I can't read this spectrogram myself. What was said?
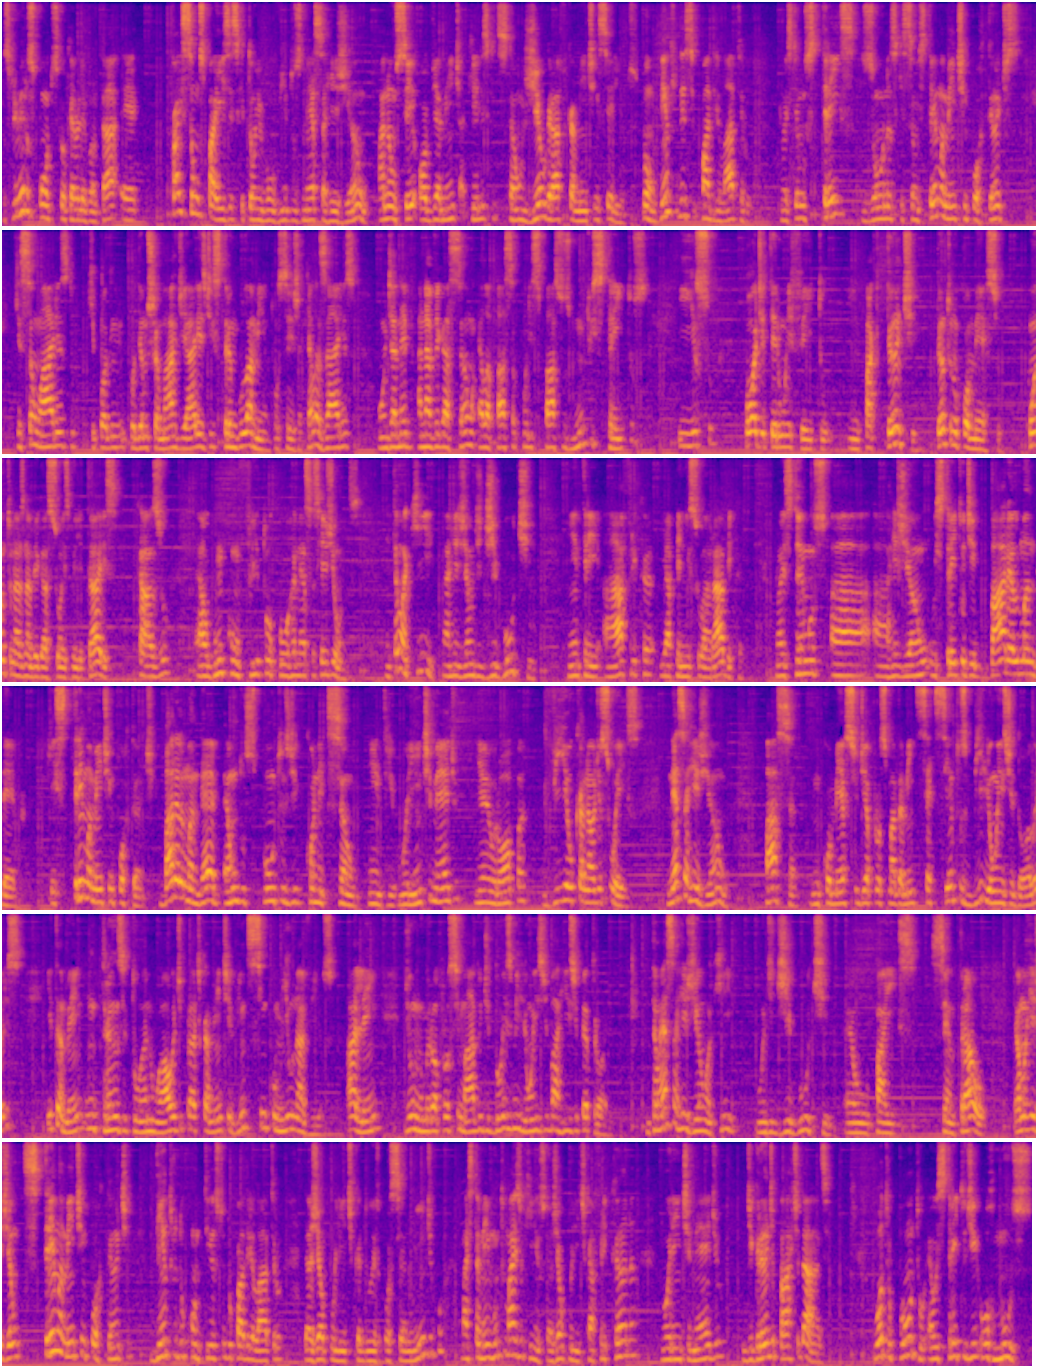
os primeiros pontos que eu quero levantar é quais são os países que estão envolvidos nessa região, a não ser, obviamente, aqueles que estão geograficamente inseridos. Bom, dentro desse quadrilátero, nós temos três zonas que são extremamente importantes que são áreas do, que podem, podemos chamar de áreas de estrangulamento, ou seja, aquelas áreas onde a, a navegação ela passa por espaços muito estreitos e isso pode ter um efeito impactante tanto no comércio quanto nas navegações militares, caso algum conflito ocorra nessas regiões. Então aqui na região de Djibouti, entre a África e a Península Arábica, nós temos a, a região, o estreito de Bar el Mandeb, que é extremamente importante. Bar el Mandeb é um dos pontos de conexão entre o Oriente Médio e a Europa via o Canal de Suez. Nessa região passa um comércio de aproximadamente 700 bilhões de dólares e também um trânsito anual de praticamente 25 mil navios, além de um número aproximado de 2 milhões de barris de petróleo. Então essa região aqui, onde Djibouti é o país central, é uma região extremamente importante dentro do contexto do quadrilátero da geopolítica do Oceano Índico, mas também muito mais do que isso, da geopolítica africana, do Oriente Médio e de grande parte da Ásia. O outro ponto é o Estreito de Hormuz,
